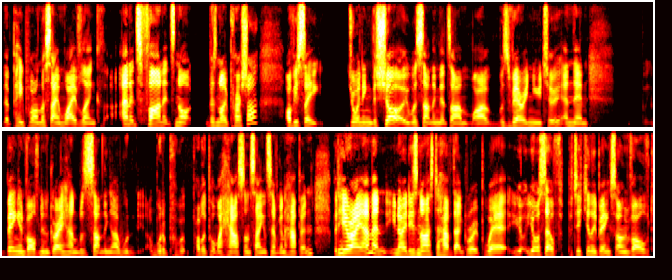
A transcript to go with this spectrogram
that people are on the same wavelength, and it's fun. It's not. There's no pressure. Obviously, joining the show was something that um, I was very new to, and then being involved in the greyhound was something I would would have probably put my house on saying it's never going to happen. But here I am, and you know it is nice to have that group where yourself, particularly being so involved,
